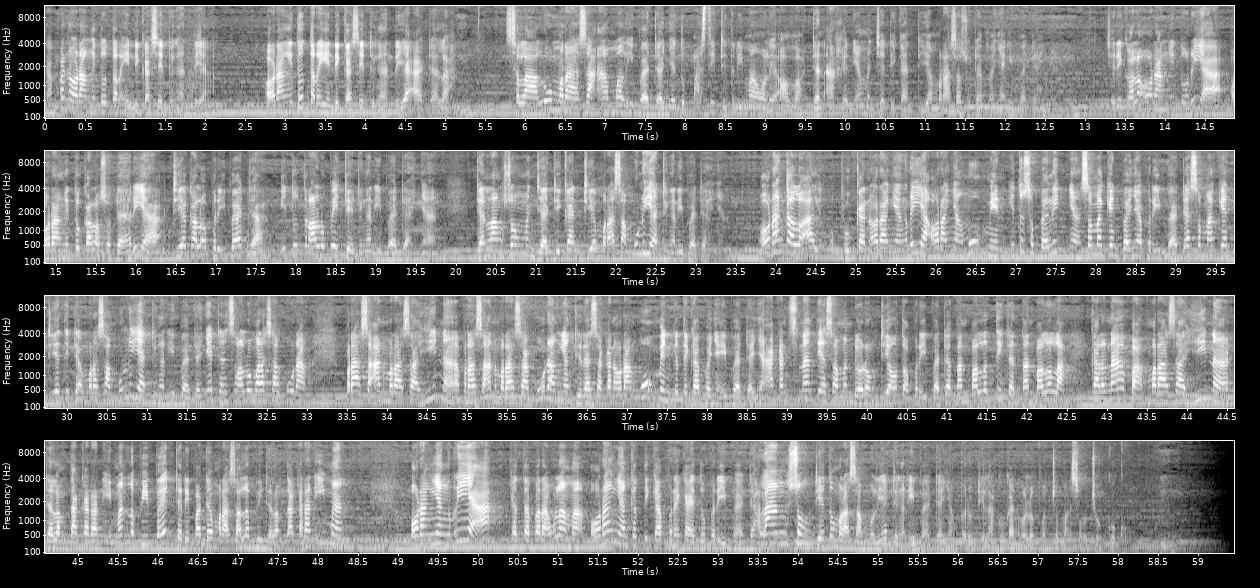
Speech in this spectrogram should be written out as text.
Kapan orang itu terindikasi dengan ria? Orang itu terindikasi dengan ria adalah selalu merasa amal ibadahnya itu pasti diterima oleh Allah dan akhirnya menjadikan dia merasa sudah banyak ibadahnya. Jadi kalau orang itu ria, orang itu kalau sudah ria, dia kalau beribadah itu terlalu pede dengan ibadahnya dan langsung menjadikan dia merasa mulia dengan ibadahnya. Orang kalau bukan orang yang ria, orang yang mukmin itu sebaliknya, semakin banyak beribadah, semakin dia tidak merasa mulia dengan ibadahnya dan selalu merasa kurang. Perasaan merasa hina, perasaan merasa kurang yang dirasakan orang mukmin ketika banyak ibadahnya akan senantiasa mendorong dia untuk beribadah tanpa letih dan tanpa lelah. Karena apa? Merasa hina dalam takaran iman lebih baik daripada merasa lebih dalam takaran iman. Orang yang ria, kata para ulama, orang yang ketika mereka itu beribadah, langsung dia itu merasa mulia dengan ibadah yang baru dilakukan walaupun cuma seujung kuku.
